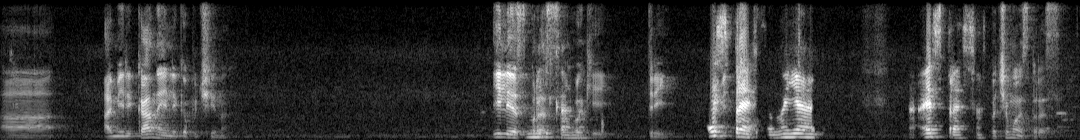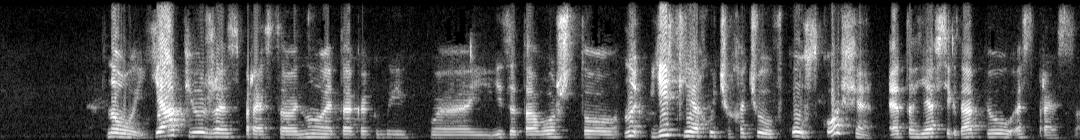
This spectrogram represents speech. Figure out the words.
А, американо или капучино? Или эспрессо? Американо. Окей, три. Эспрессо, моя эспрессо. Почему эспрессо? Ну, я пью же эспрессо, но это как бы э, из-за того, что... Ну, если я хочу, хочу вкус кофе, это я всегда пью эспрессо.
